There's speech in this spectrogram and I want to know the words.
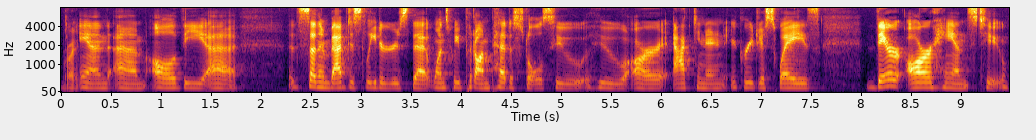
Right. and um, all the uh, Southern Baptist leaders that once we put on pedestals who who are acting in egregious ways, there are hands too.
